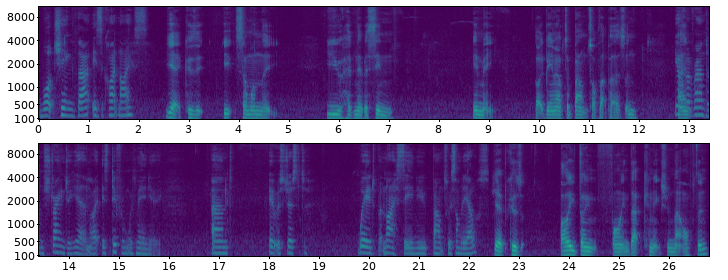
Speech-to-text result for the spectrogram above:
watching that is quite nice. Yeah, because it, it's someone that you had never seen in me. Like, being able to bounce off that person. Yeah, with a random stranger. Yeah, like it's different with me and you, and it was just weird but nice seeing you bounce with somebody else. Yeah, because I don't find that connection that often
